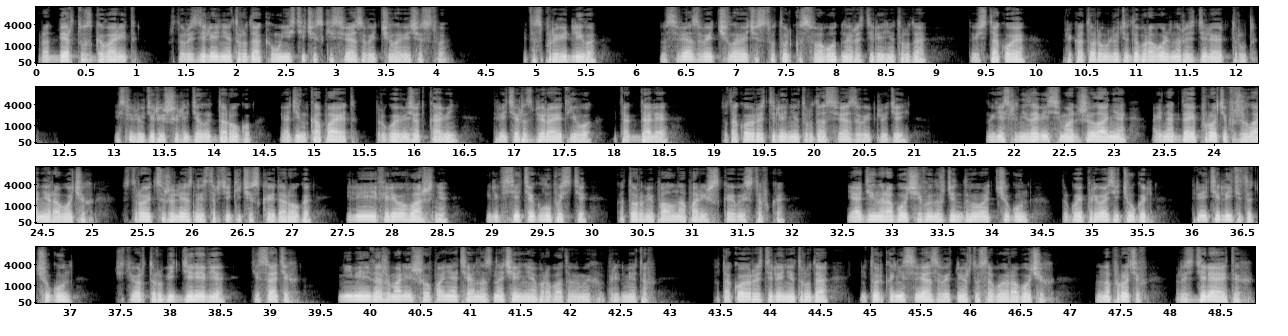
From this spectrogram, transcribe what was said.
Радбертус говорит, что разделение труда коммунистически связывает человечество. Это справедливо, но связывает человечество только свободное разделение труда, то есть такое, при котором люди добровольно разделяют труд. Если люди решили делать дорогу, и один копает, другой везет камень, третий разбирает его и так далее, то такое разделение труда связывает людей. Но если независимо от желания, а иногда и против желания рабочих, строится железная стратегическая дорога, или Эйфелева башня, или все те глупости, которыми полна парижская выставка, и один рабочий вынужден добывать чугун, другой привозить уголь, третий лить этот чугун, четвертый рубить деревья, тесать их, не имея даже малейшего понятия о назначении обрабатываемых предметов, то такое разделение труда не только не связывает между собой рабочих, но, напротив, разделяет их.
